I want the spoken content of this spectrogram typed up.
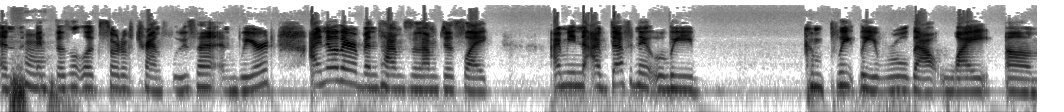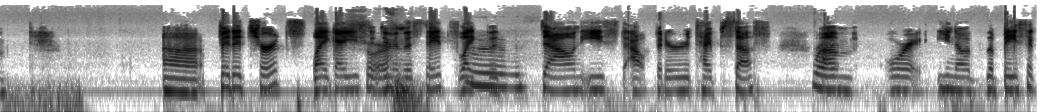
and Hmm. it doesn't look sort of translucent and weird. I know there have been times when I'm just like I mean, I've definitely completely ruled out white um uh fitted shirts like I used Sure. to do in the States, like the Mm. down east outfitter type stuff Right. um, or you know the basic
